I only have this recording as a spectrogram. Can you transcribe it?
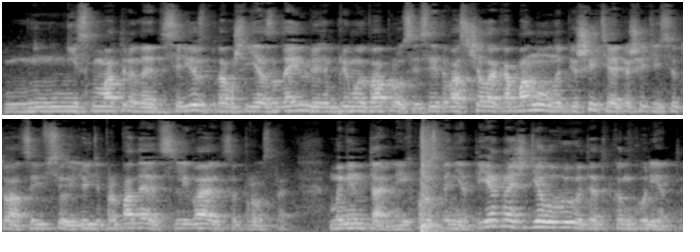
не, смотрю на это серьезно, потому что я задаю людям прямой вопрос. Если это вас человек обманул, напишите, опишите ситуацию, и все. И люди пропадают, сливаются просто моментально. Их просто нет. И я, значит, делаю вывод, это конкуренты.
